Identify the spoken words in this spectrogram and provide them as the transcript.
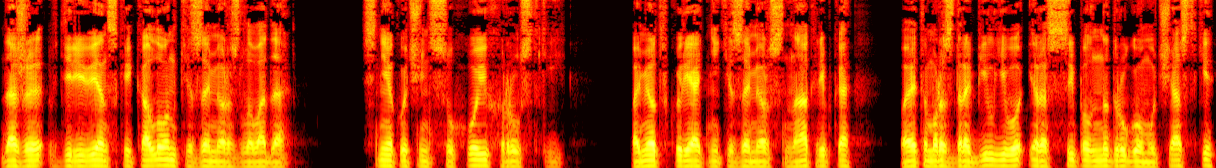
Даже в деревенской колонке замерзла вода. Снег очень сухой и хрусткий. Помет в курятнике замерз накрепко, поэтому раздробил его и рассыпал на другом участке,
